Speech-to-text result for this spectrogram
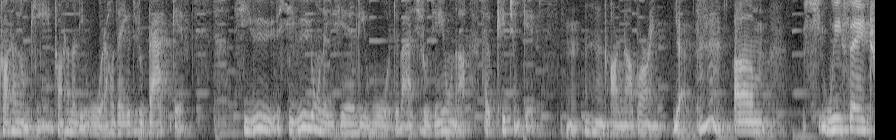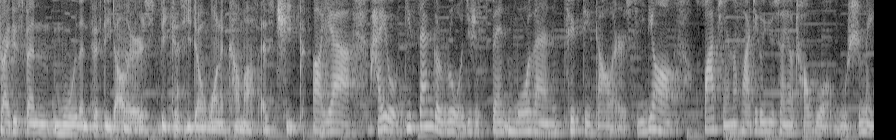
床上用品、床上的礼物，然后再一个就是 bath gifts，洗浴洗浴用的一些礼物，对吧？洗手间用的，还有 kitchen gifts，嗯哼，are not boring。 Yeah. Um, s- we say try to spend more than $50 because you don't want to come off as cheap. 啊、yeah，还有第三个 rule 就是 spend more than fifty dollars，一定要花钱的话，这个预算要超过五十美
